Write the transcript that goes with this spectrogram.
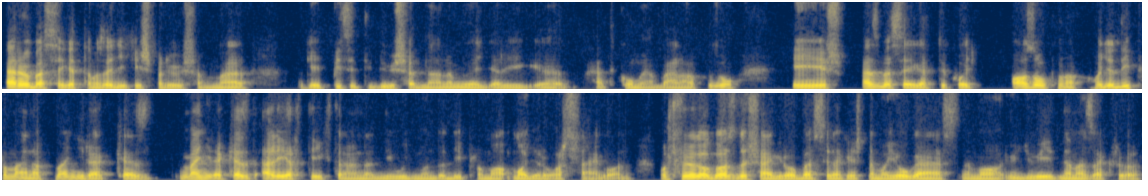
erről beszélgettem az egyik ismerősömmel, aki egy picit idősebb nálam, ő egy elég hát komolyan vállalkozó, és ezt beszélgettük, hogy azoknak, hogy a diplomának mennyire kezd, mennyire kezd elértéktelenedni, úgymond a diploma Magyarországon. Most főleg a gazdaságról beszélek, és nem a jogász, nem a ügyvéd, nem ezekről.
